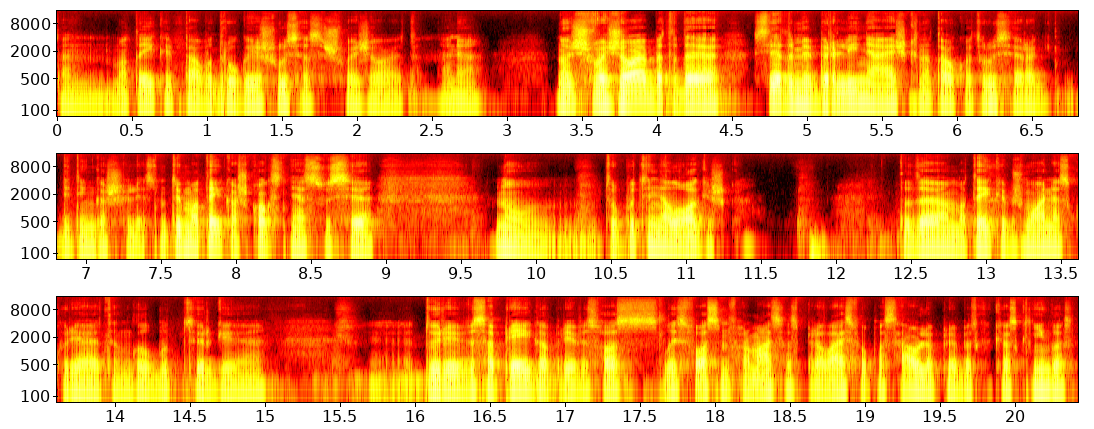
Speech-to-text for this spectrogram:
ten matai, kaip tavo draugai iš Rusijos išvažiuoja, ten, ne? Nu, išvažiuoja, bet tada sėdami Berlyne aiškina tau, kad Rusija yra didinga šalis. Nu, tai matai, kažkoks nesusi, nu, truputį nelogiška. Tada matai, kaip žmonės, kurie ten galbūt irgi turi visą prieigą prie visos laisvos informacijos, prie laisvo pasaulio, prie bet kokios knygos,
